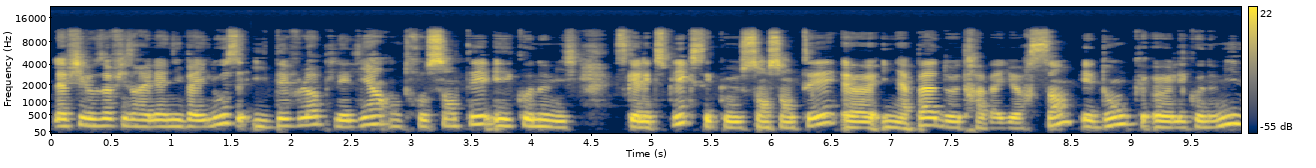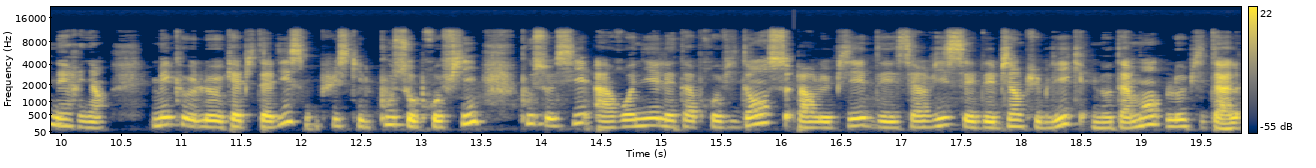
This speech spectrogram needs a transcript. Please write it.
La philosophe israélienne Illouz y développe les liens entre santé et économie. Ce qu'elle explique, c'est que sans santé, euh, il n'y a pas de travailleurs sains et donc euh, l'économie n'est rien. Mais que le capitalisme, puisqu'il pousse au profit, pousse aussi à rogner l'État-providence par le pied des services et des biens publics, notamment l'hôpital.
